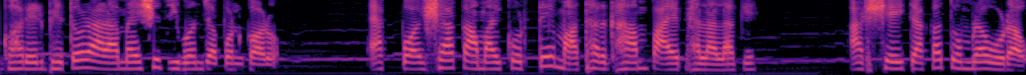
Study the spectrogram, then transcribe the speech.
ঘরের ভেতর আরামায়েসে জীবনযাপন করো। এক পয়সা কামাই করতে মাথার ঘাম পায়ে ফেলা লাগে, আর সেই টাকা তোমরা ওড়াও।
